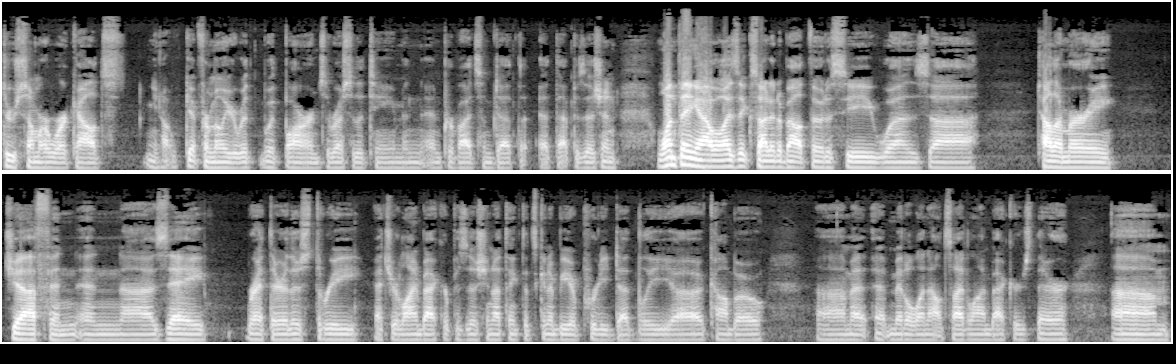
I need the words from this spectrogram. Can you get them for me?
through summer workouts. You know, get familiar with, with Barnes, the rest of the team, and, and provide some depth at that position. One thing I was excited about, though, to see was uh, Tyler Murray, Geoff, and and uh, Zay right there. There's three at your linebacker position. I think that's going to be a pretty deadly uh, combo um, at, at, middle and outside linebackers there. Um,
